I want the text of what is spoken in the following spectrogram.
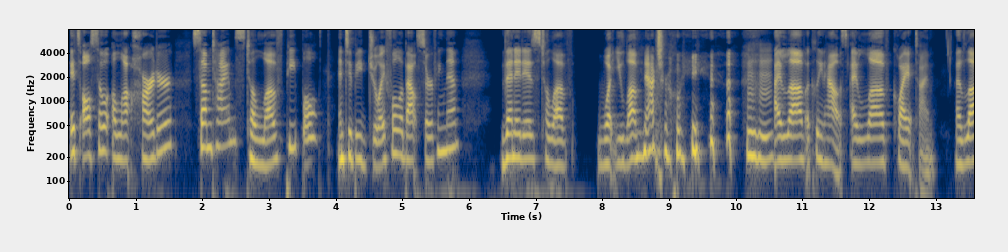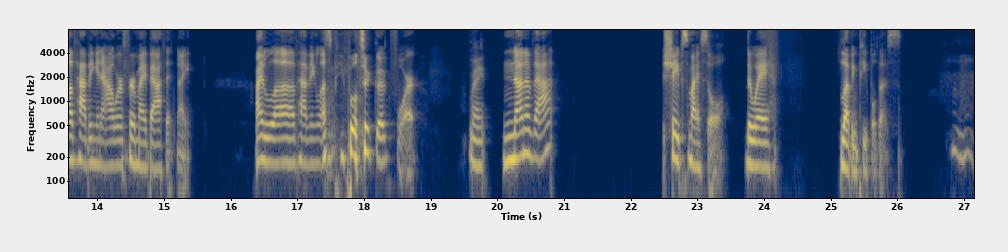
It's also a lot harder sometimes to love people and to be joyful about serving them than it is to love what you love naturally. Mm-hmm. I love a clean house. I love quiet time. I love having an hour for my bath at night. I love having less people to cook for. Right. None of that shapes my soul the way loving people does. Mhm.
